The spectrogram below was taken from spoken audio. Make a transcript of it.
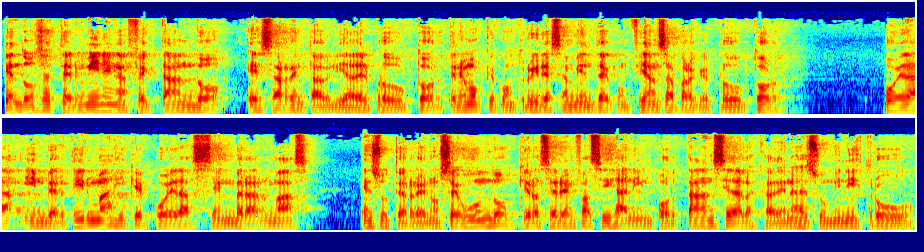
que entonces terminen afectando esa rentabilidad del productor. Tenemos que construir ese ambiente de confianza para que el productor pueda invertir más y que pueda sembrar más en su terreno. Segundo, quiero hacer énfasis a la importancia de las cadenas de suministro, Hugo.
